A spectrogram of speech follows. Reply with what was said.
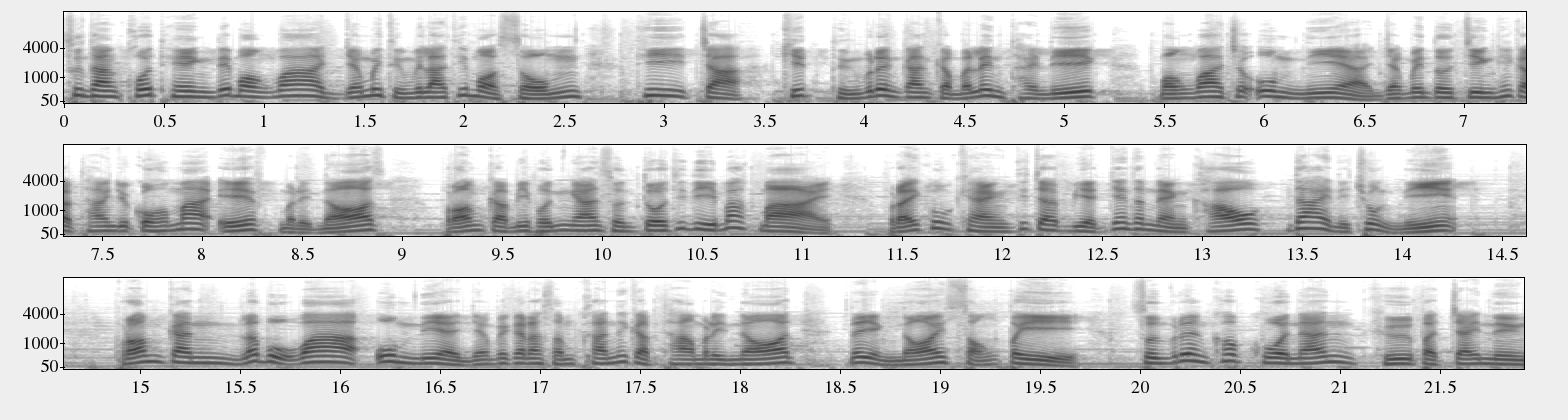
ซึ่งทางโค้ชเฮงได้มองว่ายังไม่ถึงเวลาที่เหมาะสม ที่จะคิดถึงเรื่องการกลับมาเล่นไทยลีก มองว่าเจ้าอุ้มเนี่ยยังเป็นตัวจริงให้กับทางโยโกฮาม่าเอฟมารินอสพร้อมกับมีผลงานส่วนตัวที่ดีมากมาย ไร้คู่แข่งที่จะเบียดแย่งตำแหน่งเขาได้ในช่วงนี้ พร้อมกันระบุว่าอุ้มเนี่ยยังเป็นกำลังสำคัญให้กับทางมารินอสได้อย่างน้อย 2 ปี ส่วนเรื่องครอบครัวนั้นคือปัจจัยหนึ่ง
